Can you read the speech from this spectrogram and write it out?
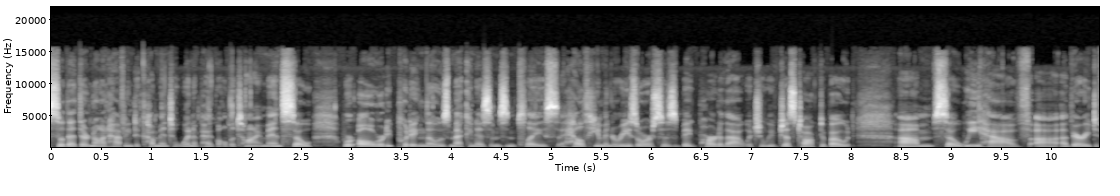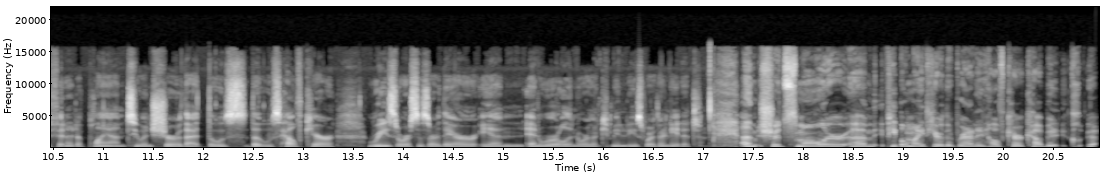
so that they're not having to come into Winnipeg all the time. And so we're already putting those mechanisms in place. Health Human Resources, big part of that, which we've just talked about. Um, so we have uh, a very definitive plan to ensure that those those healthcare resources are there in, in rural and northern communities where they're needed. Um, should smaller um, people might hear the Brandon Healthcare Hub,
